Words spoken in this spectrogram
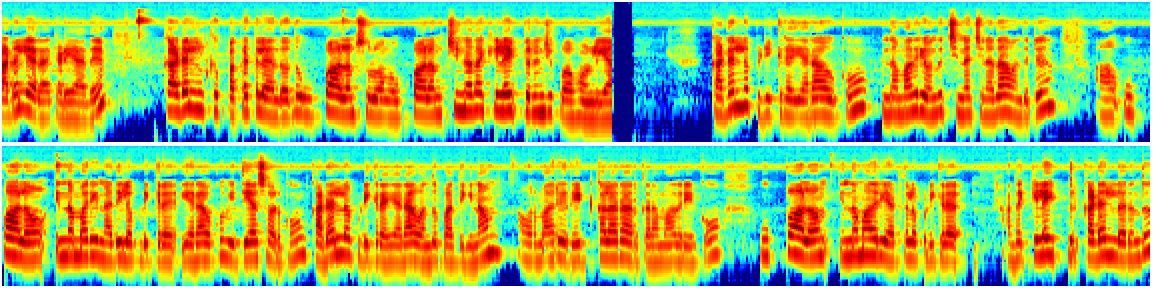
கடல் இறா கிடையாது. கடலுக்கு பக்கத்தில் இருந்த வந்து உப்பாலம் சொல்லுவாங்க. உப்பாலம் சின்னதாக கிளை பிரிஞ்சு போகும் இல்லையா? கடலில் பிடிக்கிற இறாவுக்கும் இந்த மாதிரி வந்து சின்ன சின்னதாக வந்துட்டு உப்பாலம் இந்த மாதிரி நதியில் பிடிக்கிற இறாவுக்கும் வித்தியாசம் இருக்கும். கடலில் பிடிக்கிற இறா வந்து பார்த்திங்கன்னா ஒரு மாதிரி ரெட் கலராக இருக்கிற மாதிரி இருக்கும். உப்பாலம் இந்த மாதிரி இடத்துல பிடிக்கிற அந்த கிளை பிர் கடல்லேருந்து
